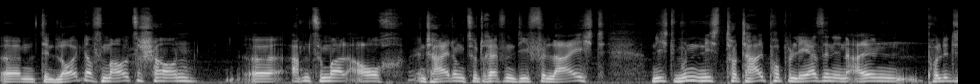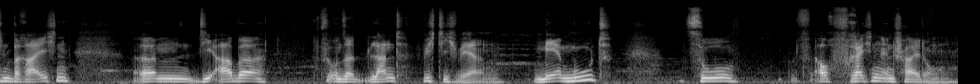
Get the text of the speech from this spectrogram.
ähm, den Leuten aufs Maul zu schauen, äh, ab und zu mal auch Entscheidungen zu treffen, die vielleicht nicht, nicht total populär sind in allen politischen Bereichen, ähm, die aber für unser Land wichtig wären. Mehr Mut zu auch frechen Entscheidungen.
